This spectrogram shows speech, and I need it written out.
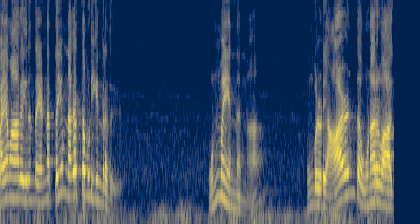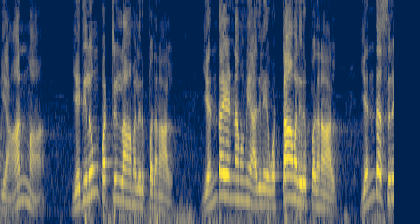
பயமாக இருந்த எண்ணத்தையும் நகர்த்த முடிகின்றது. உண்மை என்னன்னா உங்களுடைய ஆழ்ந்த உணர்வாகிய ஆன்மா எதிலும் பற்றில்லாமல் இருப்பதனால் எந்த எண்ணமுமே அதிலே ஒட்டாமல் இருப்பதனால் எந்த சிறு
